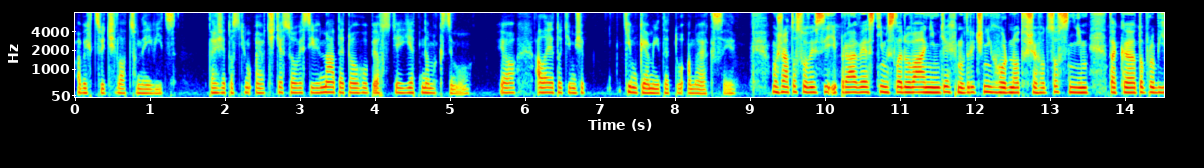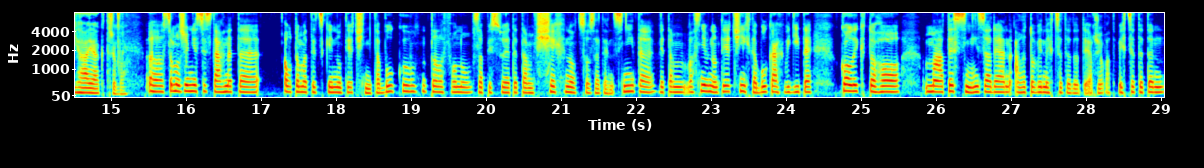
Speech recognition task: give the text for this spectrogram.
abych cvičila co nejvíc. Takže to s tím určitě souvisí. Vy máte touhu prostě jet na maximum. Jo, ale je to tím, že tím kemíte tu anoexii. Možná to souvisí i právě s tím sledováním těch nutričních hodnot, všeho, co s ním, tak eh, to probíhá jak třeba? Eh, samozřejmě si stáhnete automaticky nutriční tabulku na telefonu, zapisujete tam všechno, co za den sníte. Vy tam vlastně v nutričních tabulkách vidíte, kolik toho máte sní za den, ale to vy nechcete dodržovat. Vy chcete ten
